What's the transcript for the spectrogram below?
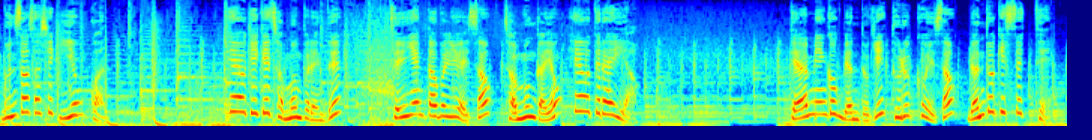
문서 서식 이용권. 헤어 기기 전문 브랜드 JMW에서 전문가용 헤어 드라이어. 대한민국 면도기 도르코에서 면도기 세트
